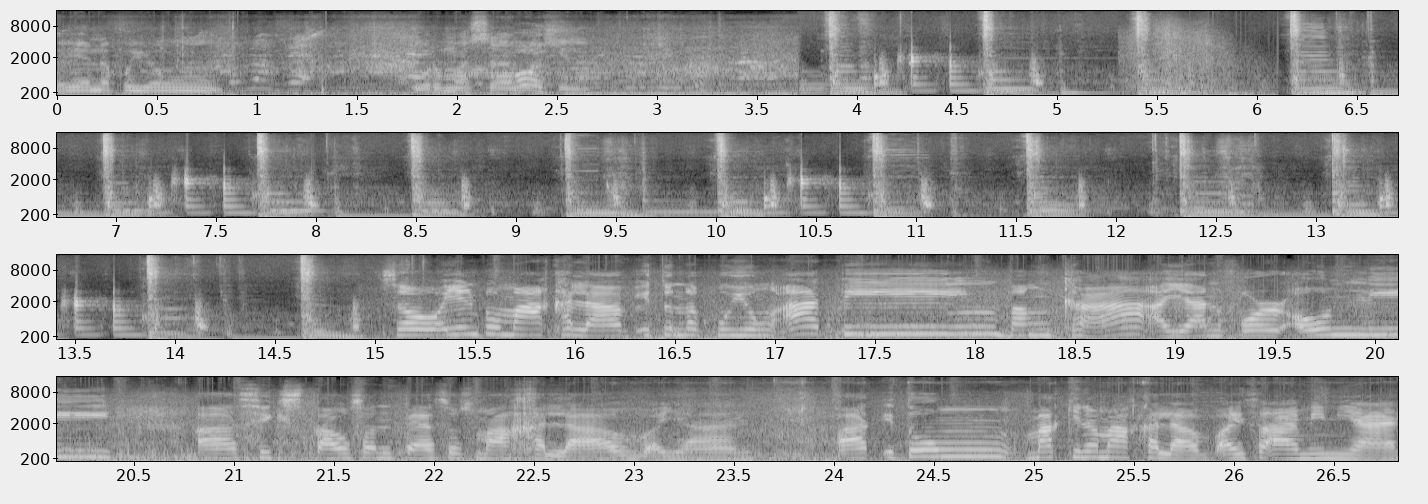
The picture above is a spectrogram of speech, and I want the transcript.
Ayan na po yung forma sa makina. So, ayan po mga kalab, ito na po yung ating bangka. Ayan, for only ah, 6,000 pesos mga kalab. Ayan. At itong makina mga kalab ay sa amin yan.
